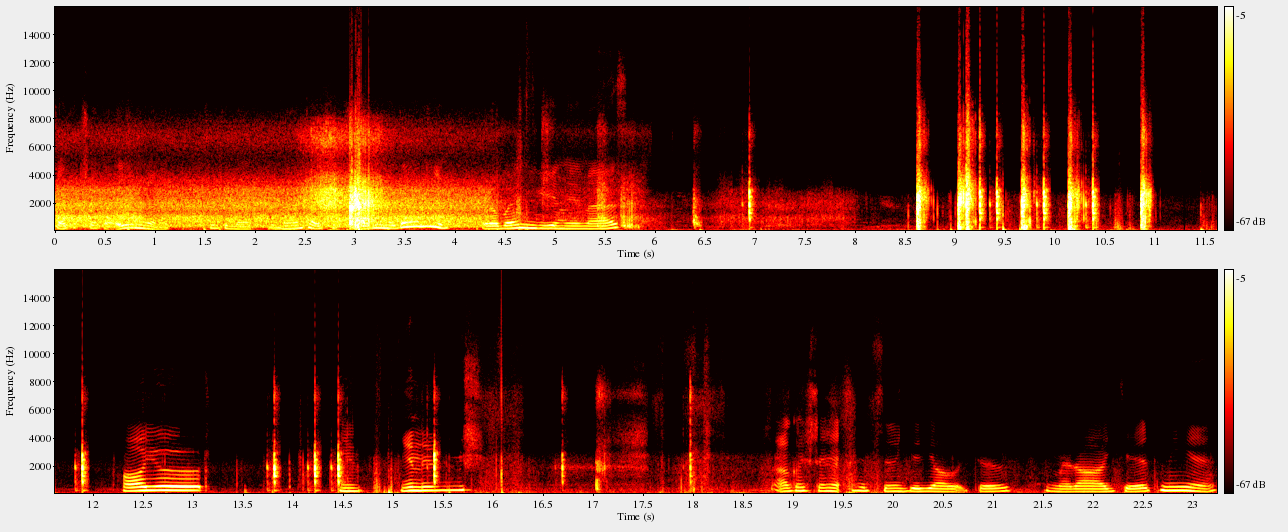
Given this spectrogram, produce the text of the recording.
Şaka şaka elim yanak. Çünkü ben, ben takipçilerim neden ezeyim? Arabayın yenilmez. Hayır. Yen yenilmiş. Arkadaşlar hepsini geri alacağız. Merak etmeyin.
